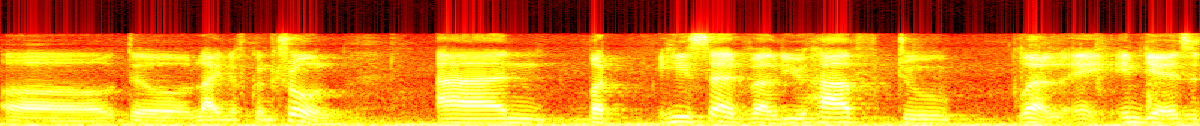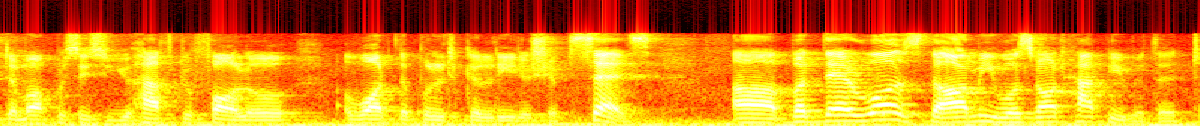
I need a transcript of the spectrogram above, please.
uh, the line of control, and but he said well you have to well India is a democracy so you have to follow what the political leadership says. Uh, but there was the army was not happy with it.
